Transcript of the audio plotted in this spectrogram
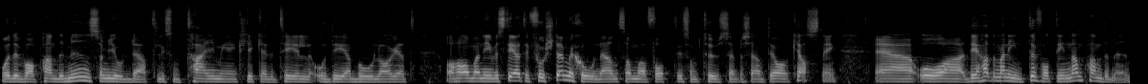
Och det var pandemin som gjorde att liksom, tajmingen klickade till och det bolaget och har man investerat i första emissionen så har man fått liksom 1000 i avkastning. Eh, och det hade man inte fått innan pandemin.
